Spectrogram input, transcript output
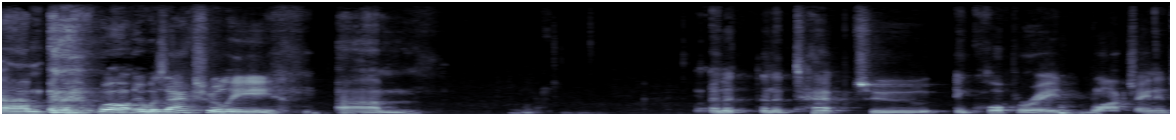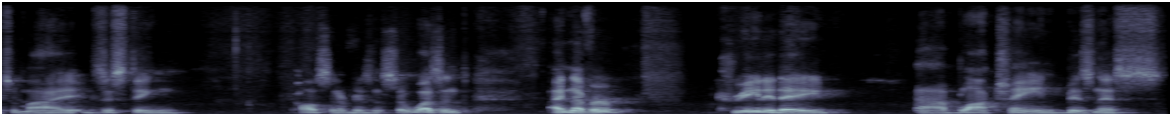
Um, well, it was actually um, an, an attempt to incorporate blockchain into my existing call center business. So it wasn't. I never created a uh, blockchain business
